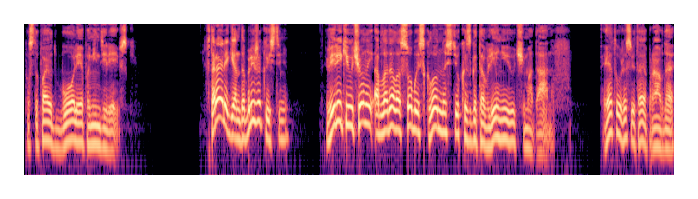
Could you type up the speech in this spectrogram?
поступают более по-менделеевски. Вторая легенда ближе к истине. Великий ученый обладал особой склонностью к изготовлению чемоданов. Это уже святая правда.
